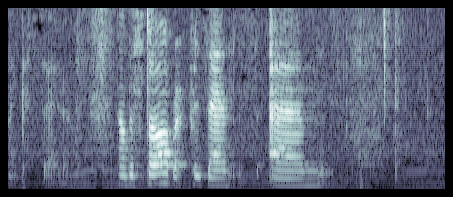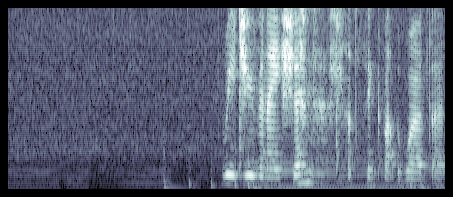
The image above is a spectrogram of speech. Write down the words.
Like so. Now the star represents um, rejuvenation. I had to think about the word then.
